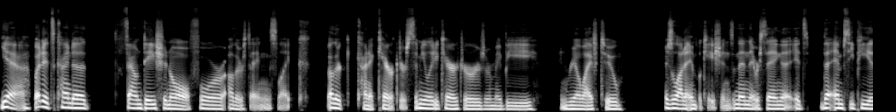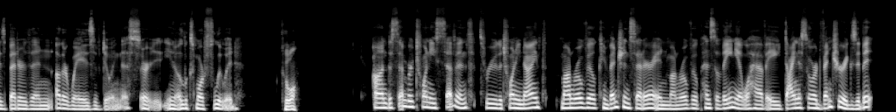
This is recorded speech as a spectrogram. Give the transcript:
Yeah, but it's kind of foundational for other things like other kind of characters, simulated characters, or maybe in real life too. There's a lot of implications. And then they were saying that it's the MCP is better than other ways of doing this, or, you know, it looks more fluid. Cool. On December 27th through the 29th, Monroeville Convention Center in Monroeville, Pennsylvania will have a dinosaur adventure exhibit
